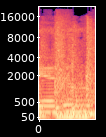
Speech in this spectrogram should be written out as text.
io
